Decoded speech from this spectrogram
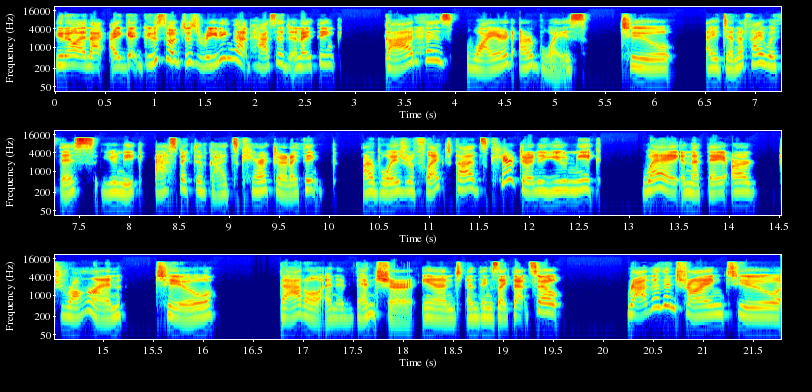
You know, and I, I get goosebumps just reading that passage. And I think God has wired our boys to identify with this unique aspect of God's character. And I think our boys reflect God's character in a unique way in that they are drawn to battle and adventure and and things like that. So rather than trying to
